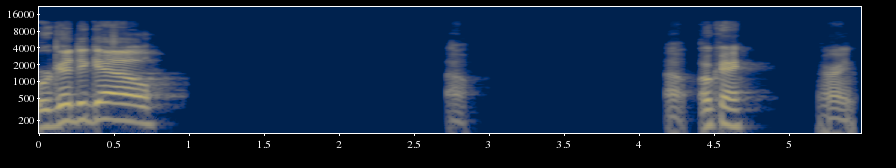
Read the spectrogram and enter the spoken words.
We're good to go. Oh. Oh, okay. All right.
